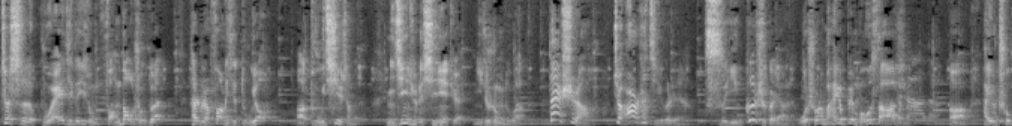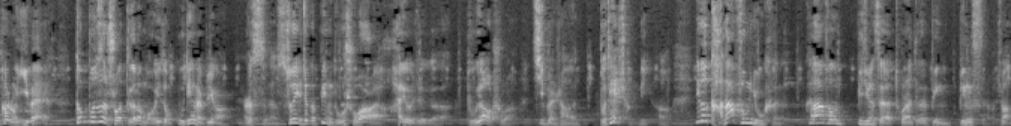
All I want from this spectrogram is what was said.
这是古埃及的一种防盗手段，它里边放了一些毒药啊、毒气什么的。你进去了，吸进去你就中毒了。但是啊，这二十几个人啊死因各式各样的。我说了嘛，还有被谋杀的呢，啊，还有出各种意外的，都不是说得了某一种固定的病而死的。所以这个病毒说啊，还有这个毒药说，基本上不太成立啊。一个卡纳峰有可能，卡纳丰毕竟是突然得了病病死了，是吧？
